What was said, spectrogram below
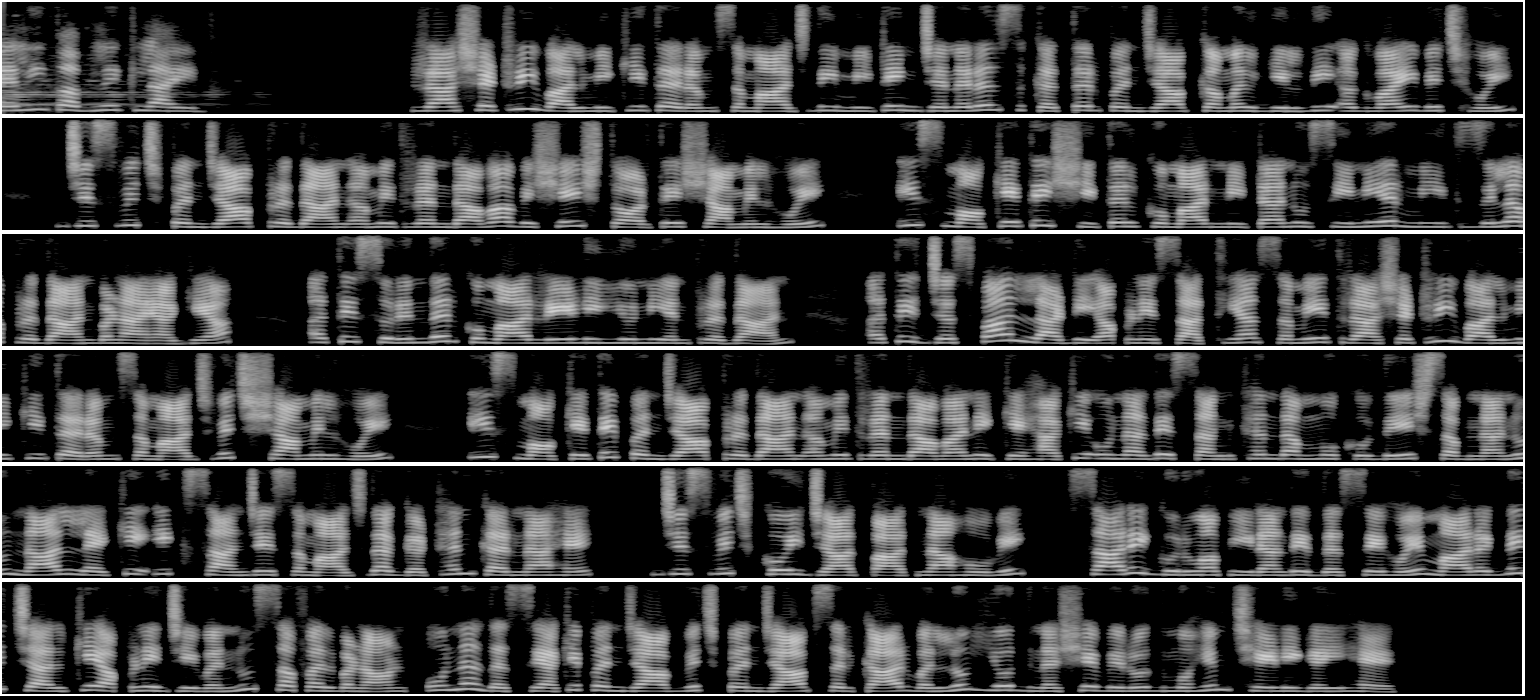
Delhi public live. ਰਾਸ਼ਟਰੀ ਵਾਲਮੀਕੀ ਧਰਮ ਸਮਾਜ ਦੀ ਮੀਟਿੰਗ ਜਨਰਲ ਸਕੱਤਰ ਪੰਜਾਬ ਕਮਲ ਗਿੱਲ ਦੀ ਅਗਵਾਈ ਵਿੱਚ ਹੋਈ, ਜਿਸ ਵਿੱਚ ਪੰਜਾਬ ਪ੍ਰਧਾਨ ਅਮਿਤ ਰੰਦਾਵਾ ਵਿਸ਼ੇਸ਼ ਤੌਰ ਤੇ ਸ਼ਾਮਿਲ ਹੋਏ। ਇਸ ਮੌਕੇ ਤੇ ਸ਼ੀਤਲ ਕੁਮਾਰ ਨੀਟਾ ਨੂੰ ਸੀਨੀਅਰ ਮੀਤ ਜ਼ਿਲ੍ਹਾ ਪ੍ਰਧਾਨ ਬਣਾਇਆ ਗਿਆ ਅਤੇ ਸੁਰਿੰਦਰ ਕੁਮਾਰ ਰੇਡੀ ਯੂਨੀਅਨ ਪ੍ਰਧਾਨ ਅਤੇ ਜਸਪਾਲ ਲਾਡੀ ਆਪਣੇ ਸਾਥੀਆਂ ਸਮੇਤ ਰਾਸ਼ਟਰੀ ਵਾਲਮੀਕੀ ਧਰਮ ਸਮਾਜ ਵਿੱਚ ਸ਼ਾਮਿਲ ਹੋਏ। ਇਸ ਮੌਕੇ ਤੇ ਪੰਜਾਬ ਪ੍ਰਧਾਨ ਅਮਿਤ ਰੰਦਾਵਾ ਨੇ ਕਿਹਾ ਕਿ ਉਹਨਾਂ ਦੇ ਸੰਗਠਨ ਦਾ ਮੁੱਖ ਉਦੇਸ਼ ਸਭਨਾਂ ਨੂੰ ਨਾਲ ਲੈ ਕੇ ਇੱਕ ਸਾਂਝੇ ਸਮਾਜ ਦਾ ਗਠਨ ਕਰਨਾ ਹੈ, ਜਿਸ ਵਿੱਚ ਕੋਈ ਜਾਤ-ਪਾਤ ਨਾ ਹੋਵੇ, ਸਾਰੇ ਗੁਰੂਆਂ ਪੀਰਾਂ ਦੇ ਦੱਸੇ ਹੋਏ ਮਾਰਗ ਦੇ ਚੱਲ ਕੇ ਆਪਣੇ ਜੀਵਨ ਨੂੰ ਸਫਲ ਬਣਾਉਣ, ਉਹਨਾਂ ਦੱਸਿਆ ਕਿ ਪੰਜਾਬ ਵਿੱਚ ਪੰਜਾਬ ਸਰਕਾਰ ਵੱਲੋਂ ਯੁੱਧ ਨਸ਼ੇ ਵਿਰੁੱਧ ਮੁਹਿੰਮ ਛੇੜੀ ਗਈ ਹੈ।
